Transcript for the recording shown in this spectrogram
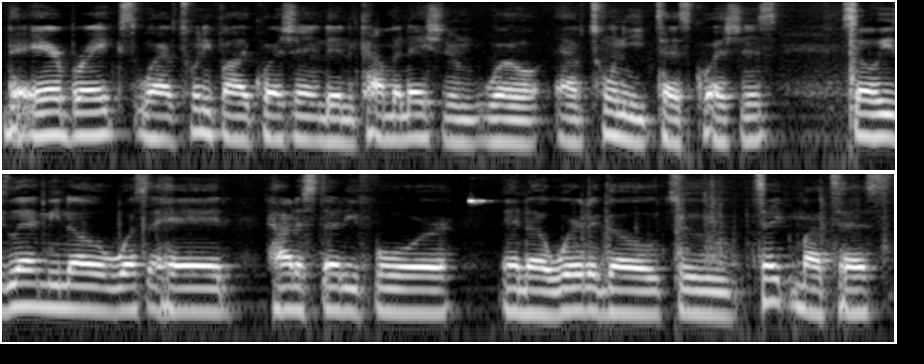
The air brakes will have 25 questions, and then the combination will have 20 test questions. So he's letting me know what's ahead, how to study for, and uh, where to go to take my test,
